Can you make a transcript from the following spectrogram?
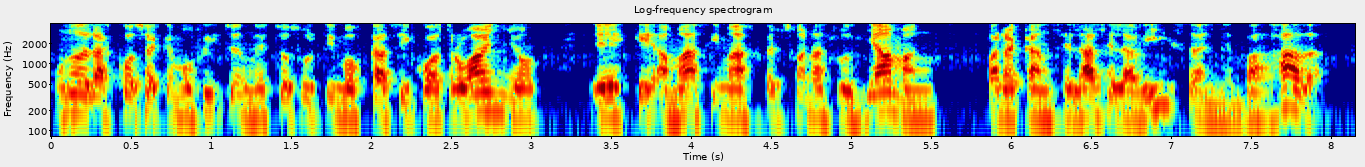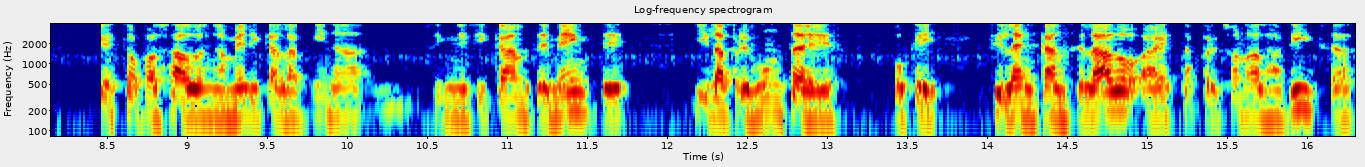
una de las cosas que hemos visto en estos últimos casi cuatro años es que a más y más personas los llaman para cancelarle la visa en la embajada. Esto ha pasado en América Latina significantemente y la pregunta es, ok, si le han cancelado a estas personas las visas,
